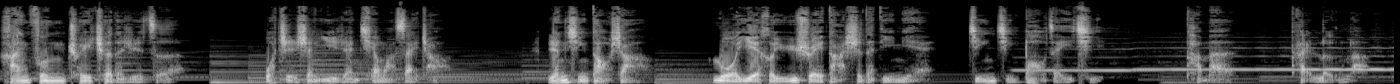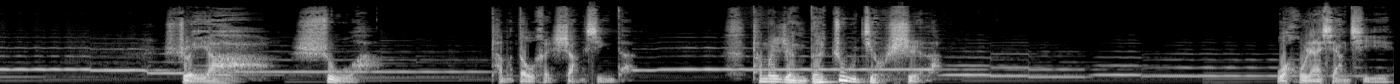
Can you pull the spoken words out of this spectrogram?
寒风吹彻的日子，我只身一人前往赛场。人行道上，落叶和雨水打湿的地面紧紧抱在一起，他们太冷了。水啊，树啊，他们都很伤心的，他们忍得住就是了。我忽然想起，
